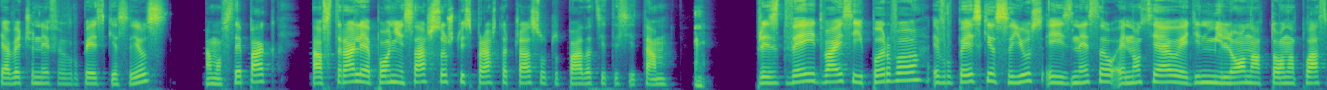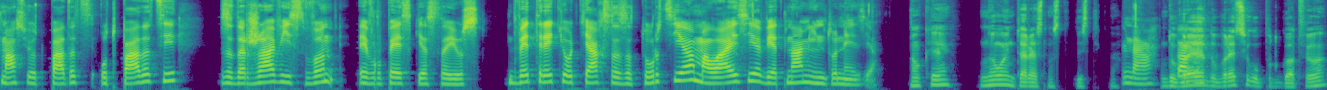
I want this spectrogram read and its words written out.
тя вече не е в Европейския съюз, ама все пак, Австралия, Япония и САЩ също изпращат част от отпадъците си там. През 2021 Европейския съюз е изнесъл 1,1 милиона тона пластмасови отпадъци, отпадъци за държави извън Европейския съюз. Две трети от тях са за Турция, Малайзия, Виетнам и Индонезия. Окей. Много интересна статистика. Да. Добре, това, добре си го подготвила.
